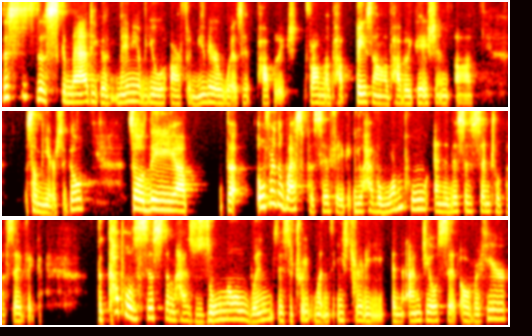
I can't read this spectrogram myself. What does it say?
this is the schematic that many of you are familiar with it published from a based on a publication uh, some years ago. So the uh, the over the West Pacific, you have a warm pool, and this is Central Pacific. The coupled system has zonal winds, it's a trade wind easterly, and MJO sit over here.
